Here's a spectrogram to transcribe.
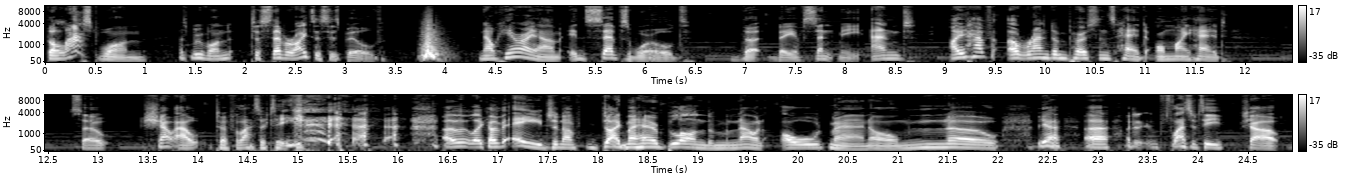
the last one. Let's move on to Severitis' build. Now here I am in Sev's world that they have sent me, and I have a random person's head on my head. So, shout out to Felicity. I look like I've aged and I've dyed my hair blonde and I'm now an old man. Oh no. Yeah, uh, Felicity, shout out.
